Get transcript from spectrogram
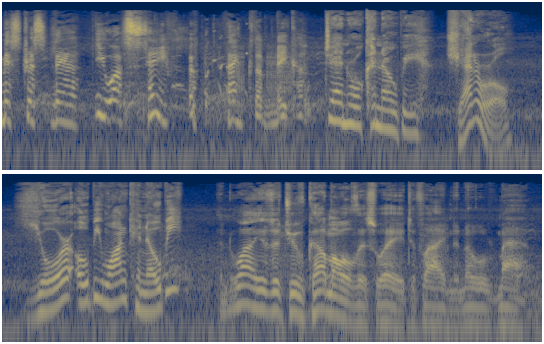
Mistress Leia, you are safe. Thank the Maker. General Kenobi, General? You're Obi-Wan Kenobi? And why is it you've come all this way to find an old man?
